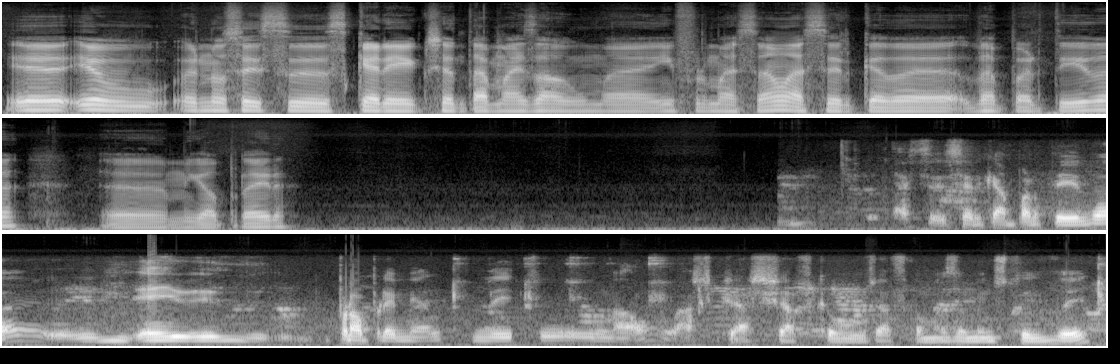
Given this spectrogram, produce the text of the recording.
Eh, eu, eu não sei se, se querem acrescentar mais alguma informação acerca da, da partida. Uh, Miguel Pereira? Acerca da partida, eu, propriamente dito, não. Acho que, acho que já, ficou, já ficou mais ou menos tudo dito.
